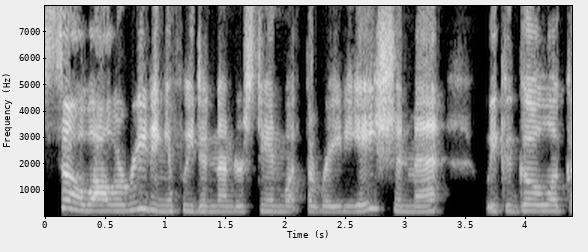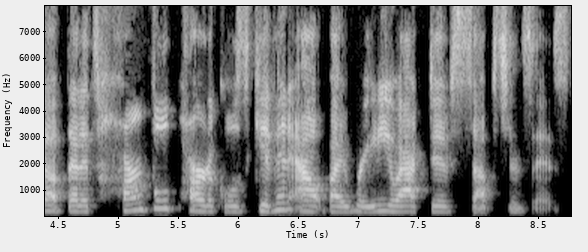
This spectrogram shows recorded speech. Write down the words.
So while we're reading, if we didn't understand what the radiation meant, we could go look up that it's harmful particles given out by radioactive substances.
